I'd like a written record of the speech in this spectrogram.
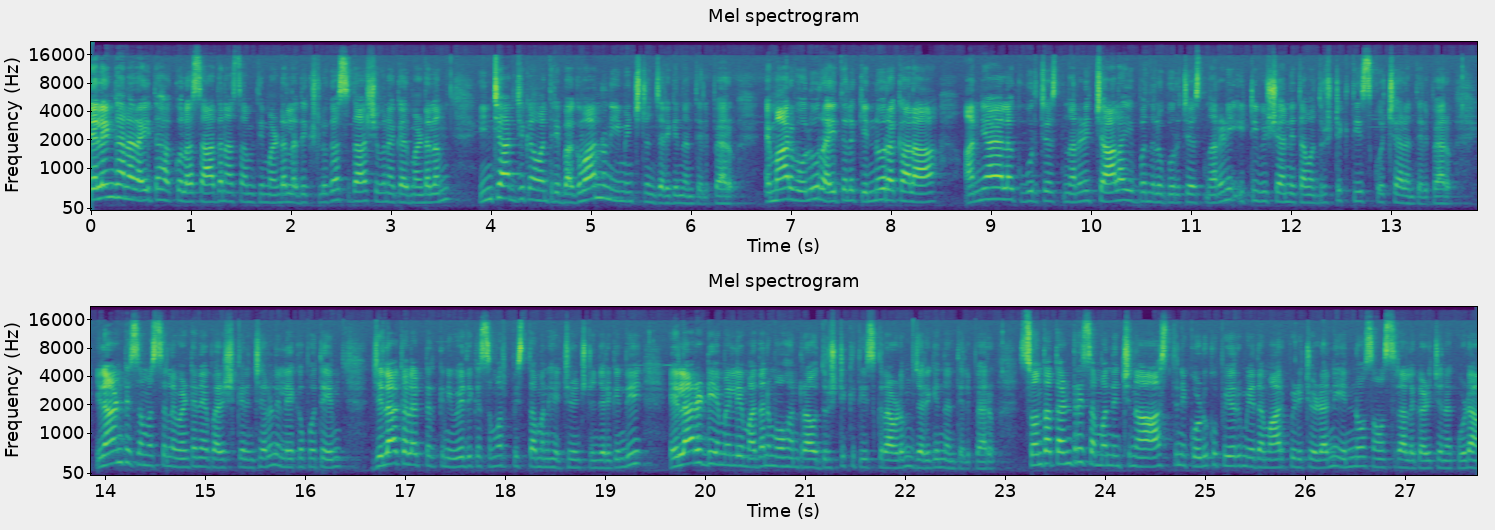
తెలంగాణ రైతు హక్కుల సాధన సమితి మండల అధ్యక్షులుగా సదాశివనగర్ మండలం ఇన్ఛార్జిగా మంత్రి భగవాన్ను నియమించడం జరిగిందని తెలిపారు. ఎంఆర్ఓలు రైతులకు ఎన్నో రకాల అన్యాయాలకు గురిచేస్తున్నారని చాలా ఇబ్బందులకు గురిచేస్తున్నారని ఇట్టి విషయాన్ని తమ దృష్టికి తీసుకొచ్చారని తెలిపారు. ఇలాంటి సమస్యలను వెంటనే పరిష్కరించాలని లేకపోతే జిల్లా కలెక్టర్కి నివేదిక సమర్పిస్తామని హెచ్చరించడం జరిగింది. ఎల్లారెడ్డి ఎమ్మెల్యే మదన్ మోహన్ రావు దృష్టికి తీసుకురావడం జరిగిందని తెలిపారు. సొంత తండ్రి సంబంధించిన ఆస్తిని కొడుకు పేరు మీద మార్పిడి చేయడాన్ని ఎన్నో సంవత్సరాలు గడిచినా కూడా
